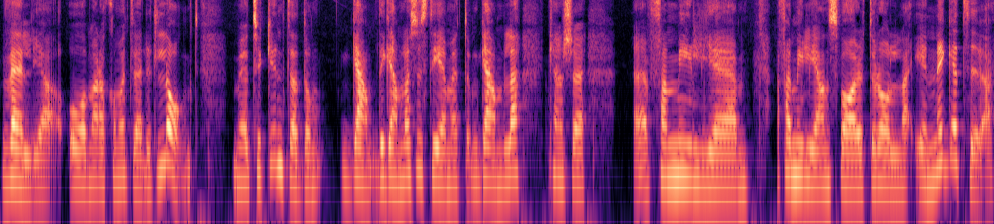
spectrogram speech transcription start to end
välja och man har kommit väldigt långt. Men jag tycker inte att de, det gamla systemet, de gamla kanske eh, familje, familjeansvaret och rollerna är negativa.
